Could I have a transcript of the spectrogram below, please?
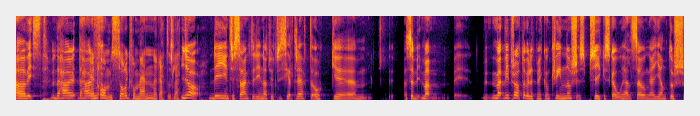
Ja, visst. Det här, det här En omsorg for mændene, ret og slett. Ja, det är ju intressant och det är naturligtvis helt rätt. Och, eh, alltså, vi- man, man, vi pratar väldigt mycket om kvinnors psykiska ohälsa, unga jentors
